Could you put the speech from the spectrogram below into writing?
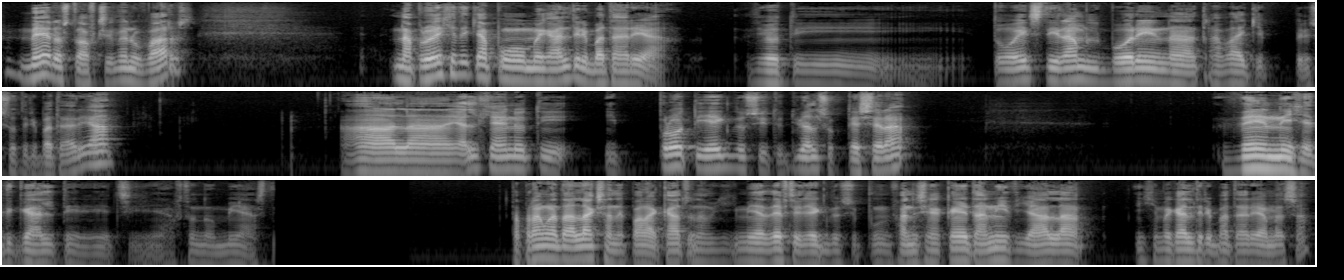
μέρος του αυξημένου βάρους να προέρχεται και από μεγαλύτερη μπαταρία διότι το HD Rumble μπορεί να τραβάει και περισσότερη μπαταρία αλλά η αλήθεια είναι ότι η πρώτη έκδοση του DualShock 4 δεν είχε την καλύτερη έτσι, αυτονομία. Τα πράγματα αλλάξανε παρακάτω να βγει μια δεύτερη έκδοση που εμφανισιακά ήταν ίδια αλλά είχε μεγαλύτερη μπαταρία μέσα.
